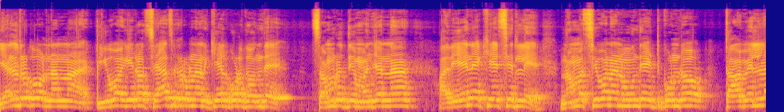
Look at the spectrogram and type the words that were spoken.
ಎಲ್ರಿಗೂ ನನ್ನ ಇವಾಗಿರೋ ಶಾಸಕರು ನಾನು ಕೇಳ್ಕೊಡೋದು ಒಂದೇ. ಸಮೃದ್ಧಿ ಮಂಜಣ್ಣ ಅದೇನೇ ಕೇಸ್ ಇರಲಿ, ನಮ್ಮ ಶಿವನನ್ನು ಮುಂದೆ ಇಟ್ಕೊಂಡು ತಾವೆಲ್ಲ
